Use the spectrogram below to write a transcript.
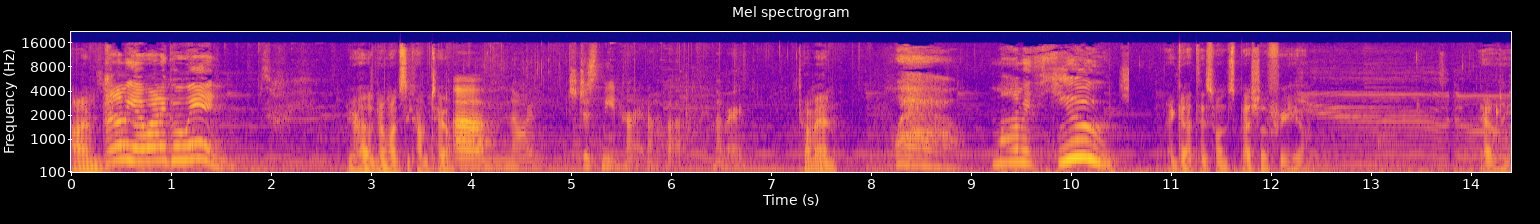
I'm. Mommy, I want to go in. Your husband wants to come too? Um, no, I, it's just me and her. I don't have a, I'm not married. Come in. Wow. Mom, it's huge. I got this one special for you. Ellie.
